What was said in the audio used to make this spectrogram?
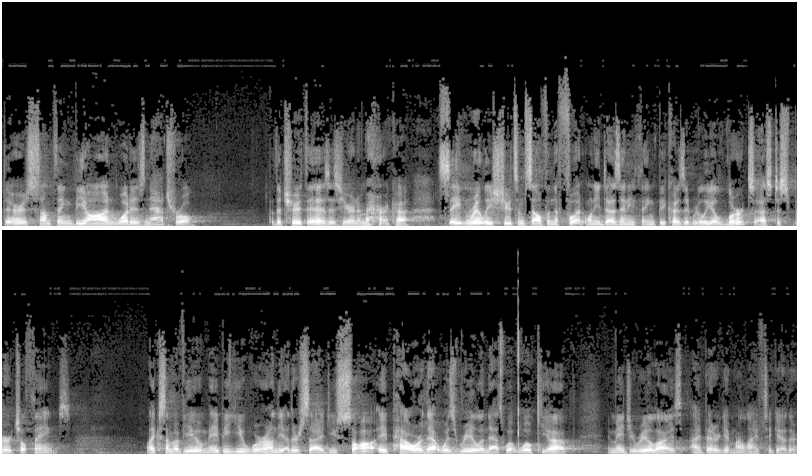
There is something beyond what is natural. But the truth is, is here in America, Satan really shoots himself in the foot when he does anything because it really alerts us to spiritual things. Like some of you, maybe you were on the other side. You saw a power that was real, and that's what woke you up and made you realize, I better get my life together.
